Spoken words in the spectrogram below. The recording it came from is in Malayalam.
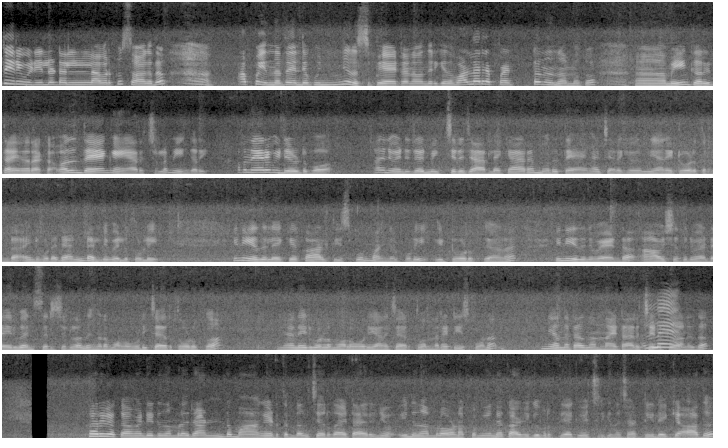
പുതിയൊരു വീഡിയോയിലോട്ട് എല്ലാവർക്കും സ്വാഗതം. അപ്പോൾ ഇന്നത്തെ എന്റെ കുഞ്ഞു റെസിപ്പി ആയിട്ടാണ് വന്നിരിക്കുന്നത്. വളരെ പെട്ടെന്ന് നമുക്ക് മീൻകറി മീൻ കറി തയ്യാറാക്കാം. അതും തേങ്ങ അരച്ചുള്ള മീൻ കറി. അപ്പോൾ നേരെ വീഡിയോയിലോട്ട് പോകാം അതിന് വേണ്ടിയിട്ട് ഒരു മിക്സിയുടെ ജാറിലേക്ക് അരമുറി തേങ്ങ ചിരകിയത് ഞാൻ ഇട്ട് കൊടുത്തിട്ടുണ്ട്. അതിന്റെ കൂടെ രണ്ടല്ലി വെളുത്തുള്ളി. ഇനി ഇതിലേക്ക് കാൽ ടീസ്പൂൺ മഞ്ഞൾപ്പൊടി ഇട്ട് കൊടുക്കുകയാണ്. ഇനി ഇതിന് വേണ്ട ആവശ്യത്തിന് വേണ്ട എരിവ് അനുസരിച്ചുള്ള നിങ്ങളുടെ മുളക് പൊടി ചേർത്ത് കൊടുക്കുക. ഞാൻ എരിവുള്ള മുളക് പൊടിയാണ് ചേർത്ത് ഒന്നര ടീസ്പൂണ് ഇനി എന്നിട്ട് അത് നന്നായിട്ട് അരച്ചെടുക്കുകയാണിത്. കറി വെക്കാൻ വേണ്ടിയിട്ട് നമ്മൾ രണ്ട് മാങ്ങ എടുത്തിട്ടുണ്ട്. അത് ചെറുതായിട്ട് അരിഞ്ഞു. ഇനി നമ്മൾ ഉണക്കമീനെ കഴുകി വൃത്തിയാക്കി വെച്ചിരിക്കുന്ന ചട്ടിയിലേക്ക് അത്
